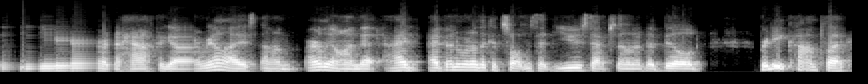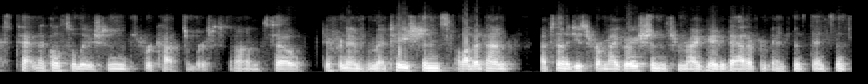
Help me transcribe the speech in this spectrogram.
a year and a half ago. I realized um, early on that I'd, I'd, been one of the consultants that used Apsona to build pretty complex technical solutions for customers. Um, so different implementations, a lot of times Apsona is used for migrations, for migrating data from instance to instance.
